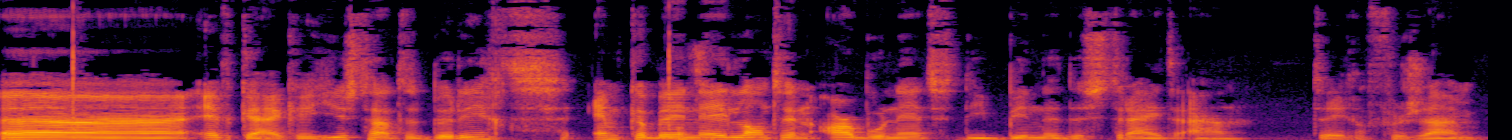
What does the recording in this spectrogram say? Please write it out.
Uh, even kijken, hier staat het bericht. MKB Nederland en Arbonet die binden de strijd aan tegen verzuim.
